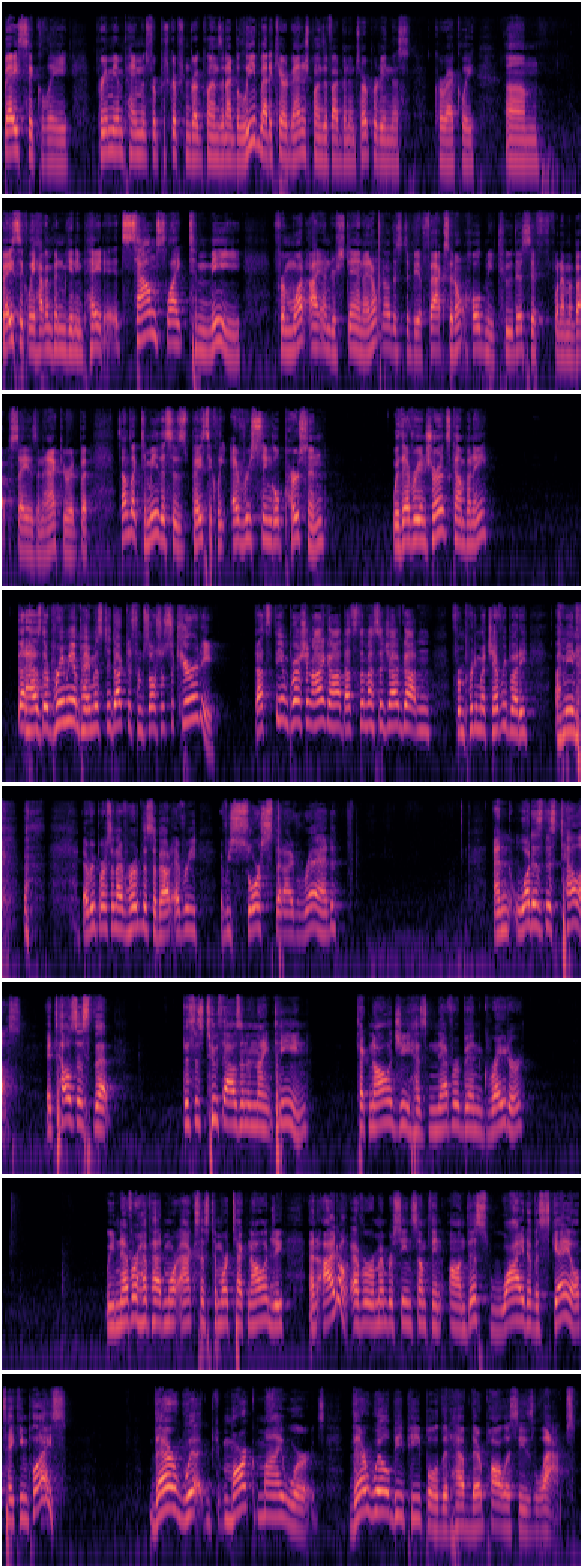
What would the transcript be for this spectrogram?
basically premium payments for prescription drug plans, and I believe Medicare Advantage plans, if I've been interpreting this correctly, um, basically haven't been getting paid. It sounds like to me from what I understand, I don't know this to be a fact, so don't hold me to this if what I'm about to say is inaccurate, but it sounds like to me this is basically every single person with every insurance company that has their premium payments deducted from Social Security. That's the impression I got. That's the message I've gotten from pretty much everybody. I mean, every person I've heard this about, every every source that I've read. And what does this tell us? It tells us that this is 2019. Technology has never been greater. We never have had more access to more technology, and I don't ever remember seeing something on this wide of a scale taking place. There will, mark my words, there will be people that have their policies lapsed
